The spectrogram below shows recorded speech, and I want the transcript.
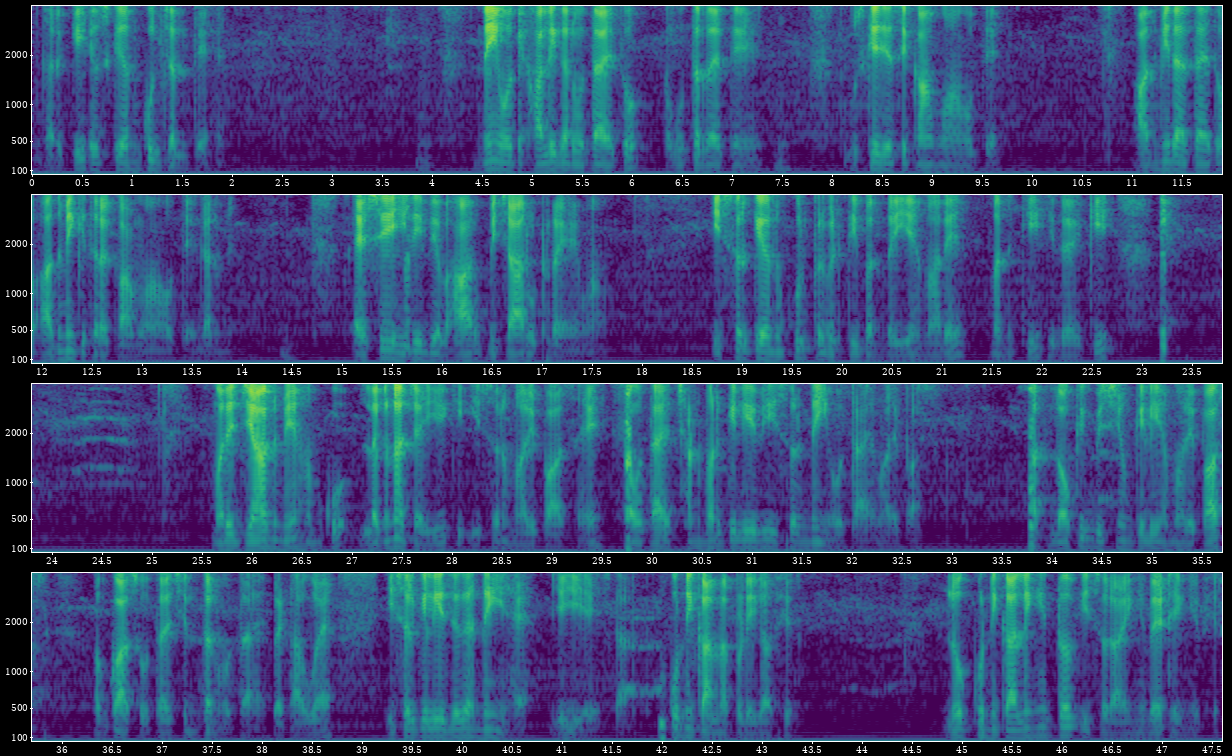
घर के उसके अनुकूल चलते हैं। नहीं होते, खाली घर होता है तो कबूतर रहते हैं। तो उसके जैसे काम वहाँ होते हैं। आदमी रहता है तो आदमी की तरह काम वहाँ होते हैं घर में। ऐसे ही व्यवहार विचार उठ रहे हैं वहाँ। ईश्वर के अनुकूल प्रवृत्ति बन रही है हमारे मन की हृदय की। हमारे ज्ञान में हमको लगना चाहिए कि ईश्वर हमारे पास है। क्या होता है क्षण भर के लिए भी ईश्वर नहीं होता है हमारे पास। लौकिक विषयों के लिए हमारे पास अवकाश होता है चिंतन होता है बैठा हुआ है। ईश्वर के लिए जगह नहीं है। यही है इसका अर्थ। को निकालना पड़ेगा फिर। लोग को निकालेंगे तो ईश्वर आएँगे बैठेंगे फिर।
